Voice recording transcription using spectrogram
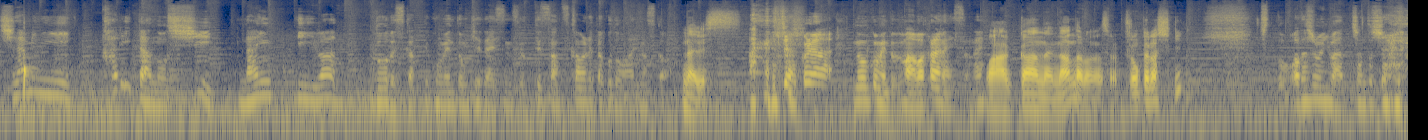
ちなみにカリタの C90 はどうですかってコメントも聞いたりするんですけど哲さん使われたことはありますか？ないです。じゃあこれはノーコメント。まあわからないですよね。わかんない。なんだろうねそれ。プロペラ式？ちょっと私も今ちゃんと調べなか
